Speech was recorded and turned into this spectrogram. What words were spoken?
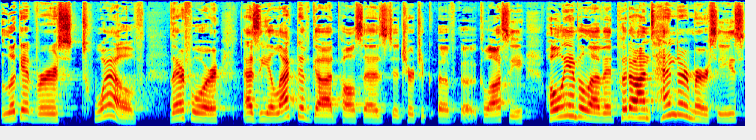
look at verse 12. Therefore, as the elect of God, Paul says to the church of uh, Colossae, holy and beloved, put on tender mercies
